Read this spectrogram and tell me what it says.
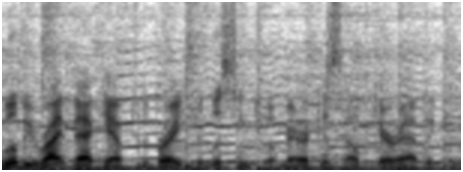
We'll be right back after the break. You're listening to America's Healthcare Advocate.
